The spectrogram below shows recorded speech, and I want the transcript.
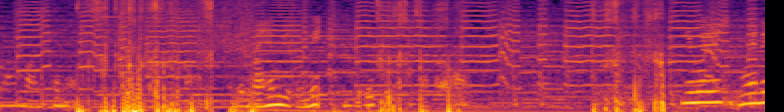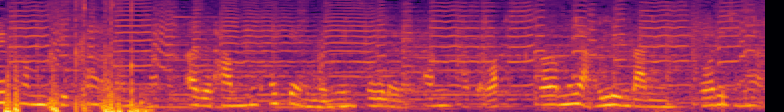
มากน้อยแค่ไหนเห็นไหมให้อยู่ตรงนี้มันจะได้ติดนี่ไม่ไม่ได้ทำคลิปอะนะคะอาจจะทำไม่ค่อยเก่งเหมือนอินฟูหลายๆท่านนะคะแต่ว่าก็ไม่อยากให้ลืมกันเพราะว่าดิฉันเนี่ย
